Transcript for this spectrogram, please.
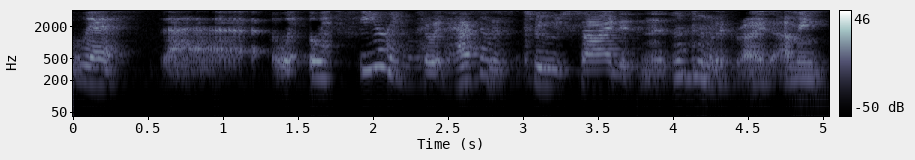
with, uh, with with feeling. So it has this two-sidedness to it, right? I mean,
